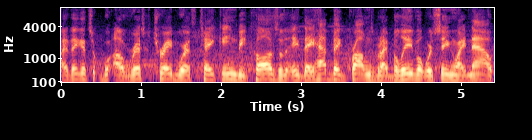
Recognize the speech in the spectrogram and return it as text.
I think it's a risk trade worth taking because the, they have big problems. But I believe what we're seeing right now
